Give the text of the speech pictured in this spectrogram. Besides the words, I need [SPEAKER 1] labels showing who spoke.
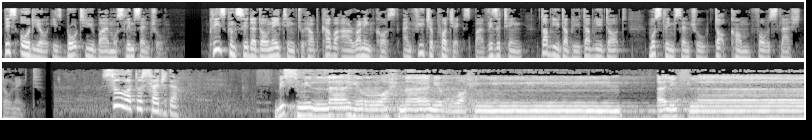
[SPEAKER 1] This audio is brought to you by Muslim Central. Please consider donating to help cover our running costs and future projects by visiting www.muslimcentral.com forward slash donate.
[SPEAKER 2] Surah Sajda Bismillahir Rahmanir Rahim Alif Lam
